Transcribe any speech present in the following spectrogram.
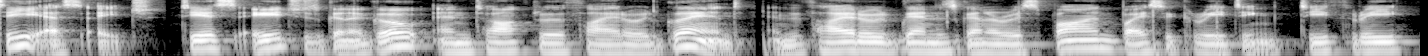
TSH. TSH is going to go and talk to the thyroid gland, and the thyroid gland is going to respond by secreting T3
